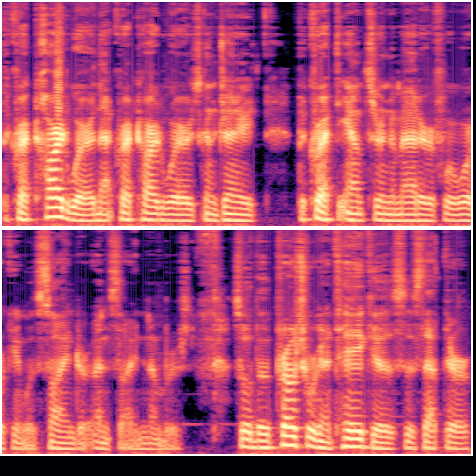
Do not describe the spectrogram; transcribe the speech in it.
the correct hardware, and that correct hardware is going to generate the correct answer no matter if we're working with signed or unsigned numbers. So the approach we're going to take is, is that there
